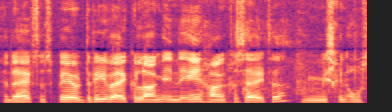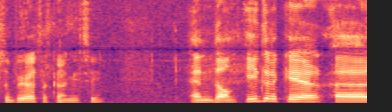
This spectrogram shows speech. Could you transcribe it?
En daar heeft een spreeuw drie weken lang in de ingang gezeten. Misschien om de beurt, dat kan ik niet zien. En dan iedere keer eh,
